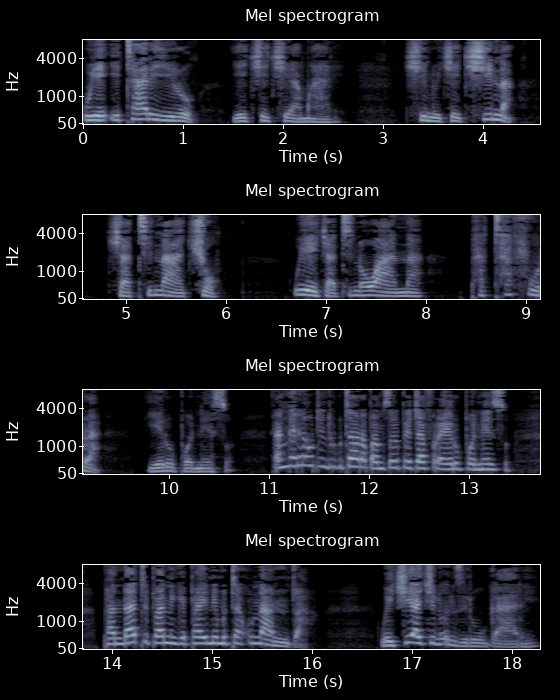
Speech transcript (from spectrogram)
uye itariro yechechi yamwari. Chinhu chechina chatinacho uye chatinowana patafura yeruponeso. Rangarira kuti ndiri kutaura pamusoro petafura yeruponeso pandati panenge paine mutakunanzva wechiya chinonzi rugare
